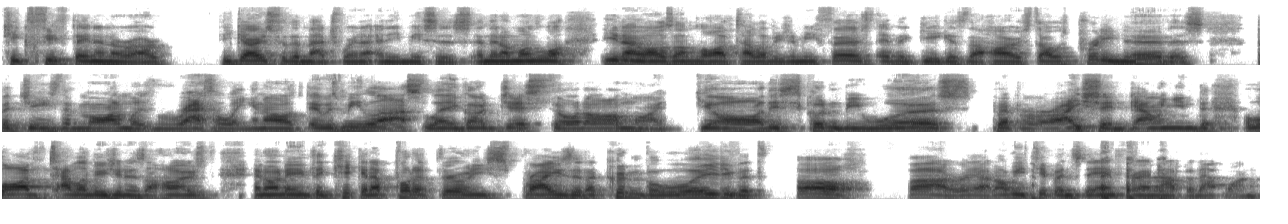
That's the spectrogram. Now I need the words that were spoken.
kick 15 in a row. He goes for the match winner and he misses. And then I'm on, you know, I was on live television, my first ever gig as the host. I was pretty nervous but geez, the mind was rattling, and I was, it was me last leg. I just thought, oh my god, this couldn't be worse preparation going into live television as a host, and I needed to kick it up, put it through, and he sprays it. I couldn't believe it. Oh, far out. I'll be tipping San Fran after that one.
